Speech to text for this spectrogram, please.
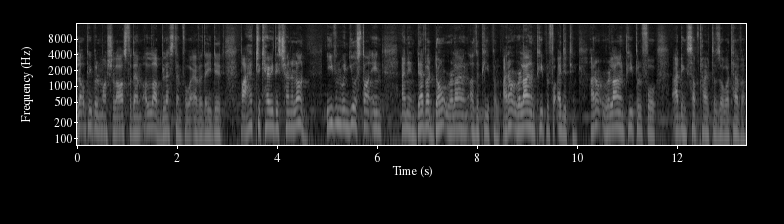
lot of people, mashallah, asked for them. Allah bless them for whatever they did. But I had to carry this channel on. Even when you're starting an endeavor, don't rely on other people. I don't rely on people for editing. I don't rely on people for adding subtitles or whatever.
